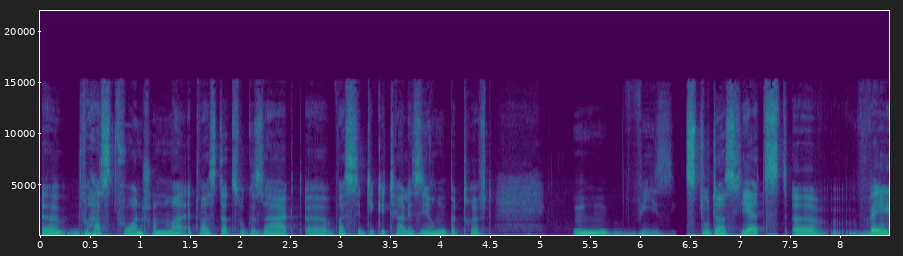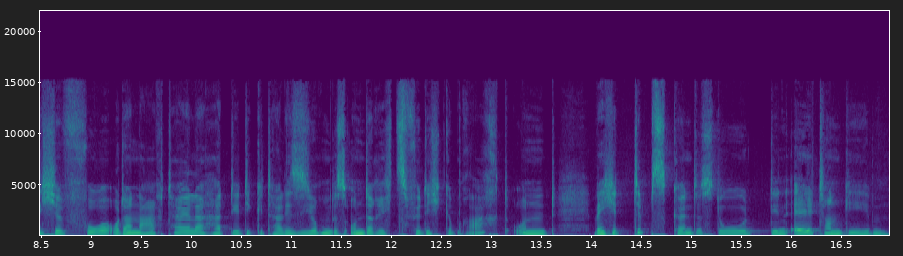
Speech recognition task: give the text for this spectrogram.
Äh, du hast vorhin schon mal etwas dazu gesagt, äh, was die Digitalisierung betrifft. Hm, wie siehst du das jetzt? Äh, welche Vor- oder Nachteile hat die Digitalisierung des Unterrichts für dich gebracht und welche Tipps könntest du den Eltern geben?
